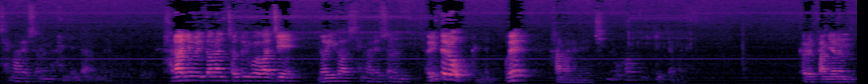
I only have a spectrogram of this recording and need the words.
생활해서는 안 된다는 거예요. 하나님을 떠난 저들과 같이 너희가 생활해서는 절대로 안 된다. 왜? 하나님 그렇다면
